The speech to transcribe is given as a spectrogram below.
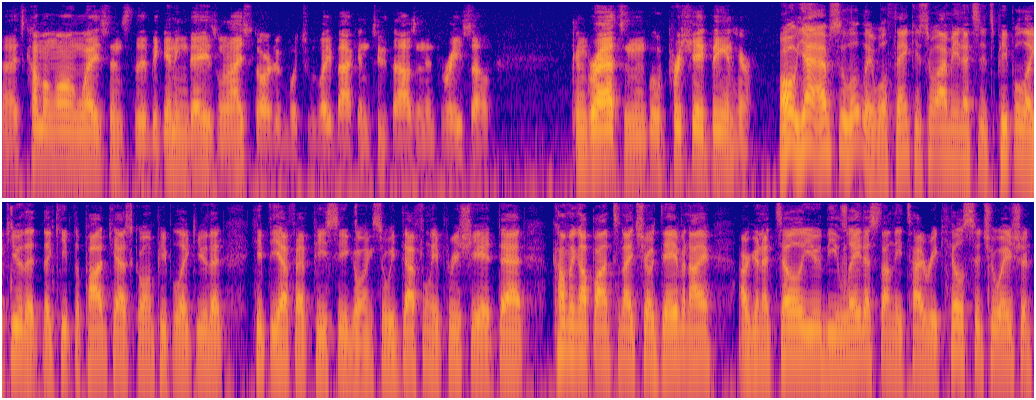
uh, it's come a long way since the beginning days when I started, which was way back in 2003. So, congrats, and we appreciate being here. Oh yeah, absolutely. Well, thank you. So I mean, it's it's people like you that, that keep the podcast going, people like you that keep the FFPC going. So we definitely appreciate that. Coming up on tonight's show, Dave and I are going to tell you the latest on the Tyreek Hill situation,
